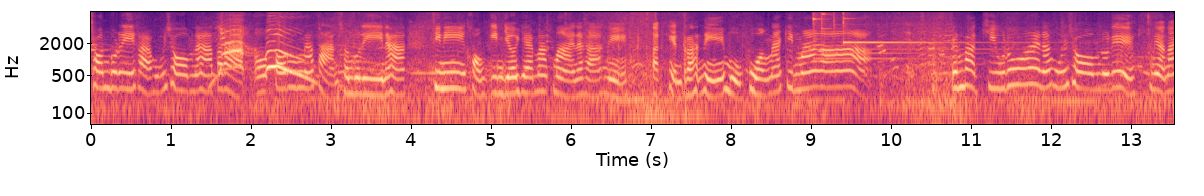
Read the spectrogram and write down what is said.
ชนบุรีค่ะ คุณผู้ชมนะคะตลาดโอ๊ตโต้รุ่งหน้าศาลชนบุรีนะคะ ที่นี่ของกินเยอะแยะมากมายนะคะ นี่ตักเห็นร้านนี้หมูพวงน่ากินมากอะเป็นบัตรคิวด้วยนะคุณผู้ชมดูดิเนี่ยน่า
